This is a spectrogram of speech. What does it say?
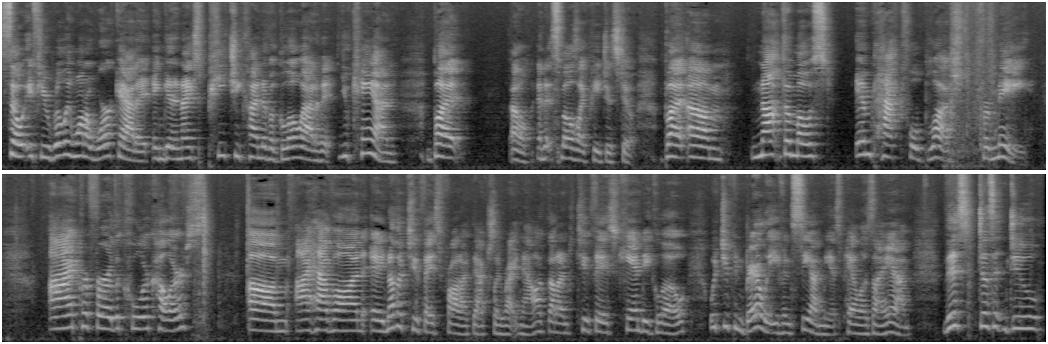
so if you really want to work at it and get a nice peachy kind of a glow out of it, you can. But, oh, and it smells like peaches too. But um, not the most impactful blush for me. I prefer the cooler colors. Um, I have on another Too Faced product actually right now. I've got on Too Faced Candy Glow, which you can barely even see on me as pale as I am. This doesn't do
